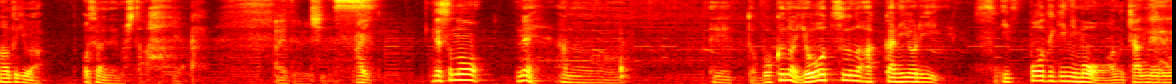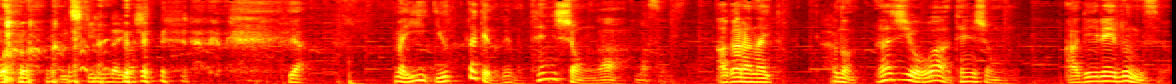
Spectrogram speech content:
あの時はお世話になりました。いや、会えて嬉しいです。はい。で、そのね、あのーえーっと、僕の腰痛の悪化により、一方的にもうあのチャンネルを 打ち切りになりました。いや、まあいい言ったけどね、テンションがまあそうですね。上がらないと。はいこのラジオはテンション上げれるんですよ。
